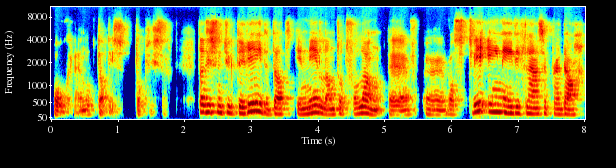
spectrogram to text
hoger. En ook dat is toxischer. Dat is natuurlijk de reden dat in Nederland tot verlang was twee eenheden glazen per dag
